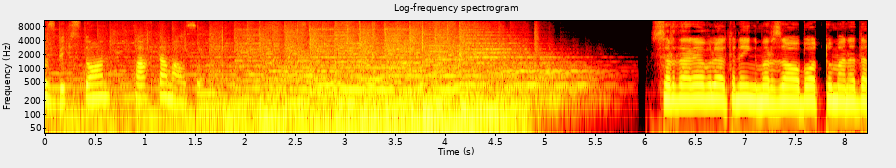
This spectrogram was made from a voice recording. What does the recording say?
O'zbekiston paxta mavsumi. Sirdaryo viloyatining mirzaobod tumanida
